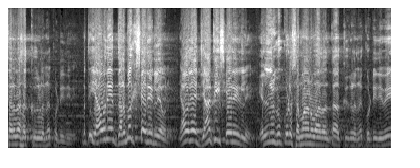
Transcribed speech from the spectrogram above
ತರದ ಹಕ್ಕುಗಳನ್ನು ಕೊಟ್ಟಿದ್ದೀವಿ. ಮತ್ತೆ ಯಾವುದೇ ಧರ್ಮಕ್ಕೆ ಸೇರಿರಲಿ ಅವರು, ಯಾವುದೇ ಜಾತಿಗೆ ಸೇರಿರಲಿ ಎಲ್ಲರಿಗೂ ಕೂಡ ಸಮಾನವಾದಂತಹ ಹಕ್ಕುಗಳನ್ನು ಕೊಟ್ಟಿದ್ದೀವಿ.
